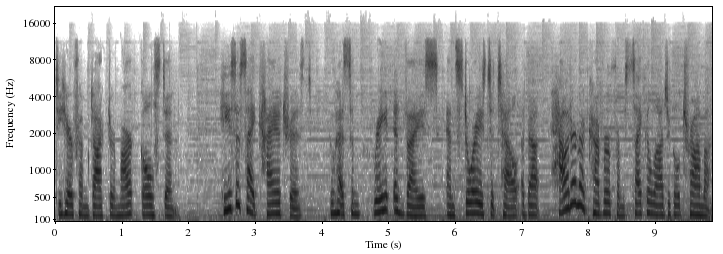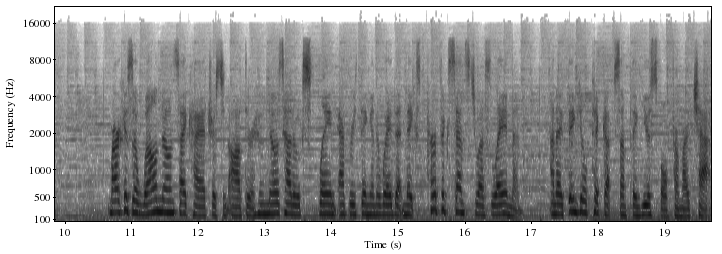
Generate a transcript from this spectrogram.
to hear from Dr. Mark Goulston. He's a psychiatrist who has some great advice and stories to tell about how to recover from psychological trauma. Mark is a well known psychiatrist and author who knows how to explain everything in a way that makes perfect sense to us laymen. And I think you'll pick up something useful from our chat.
